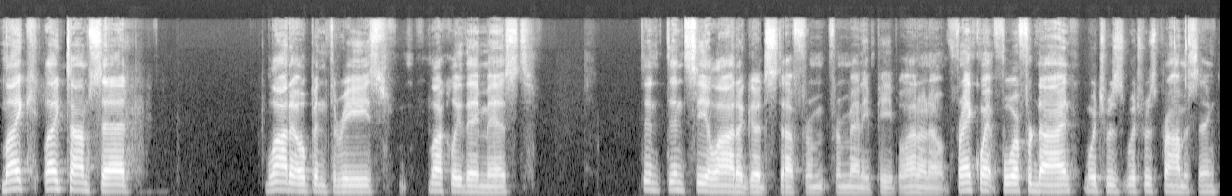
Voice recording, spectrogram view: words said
like like Tom said, a lot of open threes. Luckily, they missed didn't didn't see a lot of good stuff from from many people. I don't know. Frank went four for nine, which was which was promising.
